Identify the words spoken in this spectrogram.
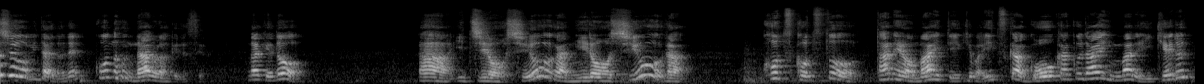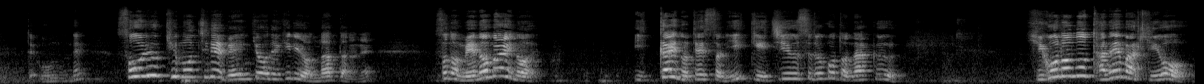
うしよう」みたいなね。こんなふうになるわけですよ。だけどああ一浪しようが二浪しようがコツコツと種をまいていけばいつか合格ラインまでいけるって思うね。そういう気持ちで勉強できるようになったらねその目の前の1回のテストに一喜一憂することなく日頃の種まきを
